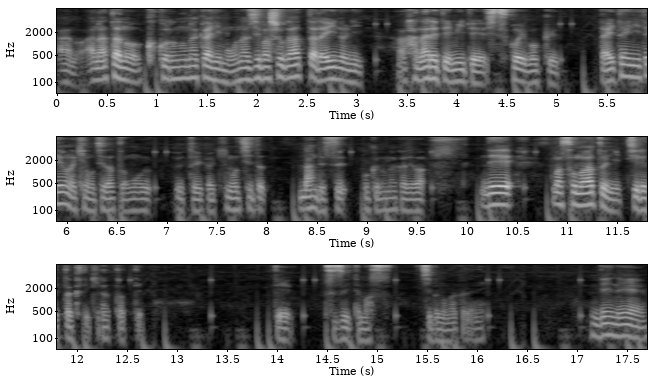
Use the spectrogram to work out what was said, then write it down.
あの、あなたの心の中にも同じ場所があったらいいのに、離れてみてしつこい僕、大体似たような気持ちだと思うというか気持ちだ、なんです。僕の中では。で、まあ、その後にじれったくて嫌ったって、で、続いてます。自分の中でね。でね、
